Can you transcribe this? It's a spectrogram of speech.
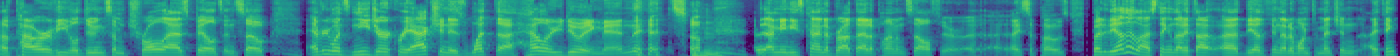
of Power of Evil doing some troll ass builds, and so everyone's knee jerk reaction is, "What the hell are you doing, man?" so, Mhm. I mean, he's kind of brought that upon himself, uh, I suppose. But the other last thing that I thought, uh, the other thing that I wanted to mention, I think,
